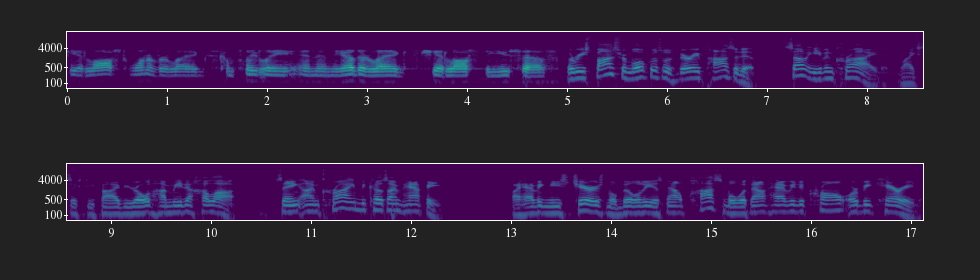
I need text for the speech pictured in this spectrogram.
she had lost one of her legs completely, and then the other leg she had lost the use of. The response from locals was very positive. Some even cried, like 65 year old Hamida Khalaf, saying, I'm crying because I'm happy. By having these chairs, mobility is now possible without having to crawl or be carried.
